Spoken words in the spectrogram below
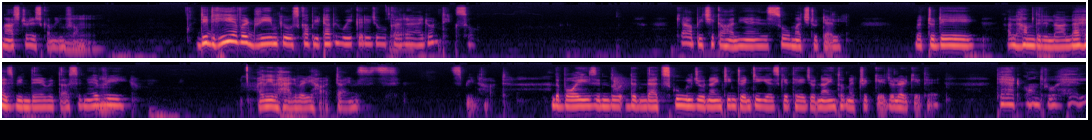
ماسٹر اس کا بیٹا بھی وہی کرے جو وہ کر رہا ہے کیا پیچھے کہانیاں ہیں so much to tell but today الحمد للہ Allah has been there with us in every view had very hard times been hard the boys in that school جو نائنٹین ٹوینٹی ایئرس کے تھے جو نائنتھ اور میٹرک کے جو لڑکے تھے they had gone through hell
